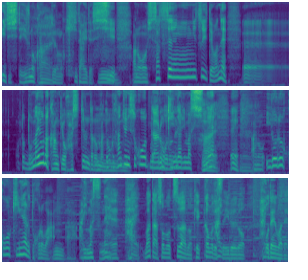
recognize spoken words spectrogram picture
維持しているのかっていうのも聞きたいですし、あの視察船についてはね、えーどんなような環境を走ってるんだろうかって、僕単純にそこも気になりますしね、はい。ええあのいろいろこう気になるところは、うん。あありますね。ね。はい、またそのツアーの結果もですね、はい。い、ろいろはい。お電話で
